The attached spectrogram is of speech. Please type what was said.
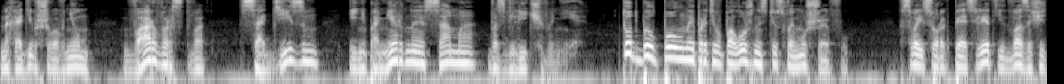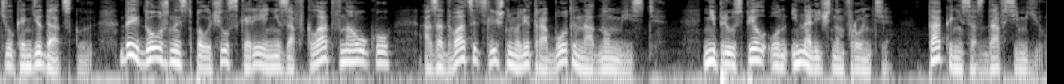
находившего в нем варварство, садизм и непомерное самовозвеличивание. Тот был полной противоположностью своему шефу, в свои 45 лет едва защитил кандидатскую, да и должность получил скорее не за вклад в науку, а за 20 с лишним лет работы на одном месте. Не преуспел он и на личном фронте, так и не создав семью.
